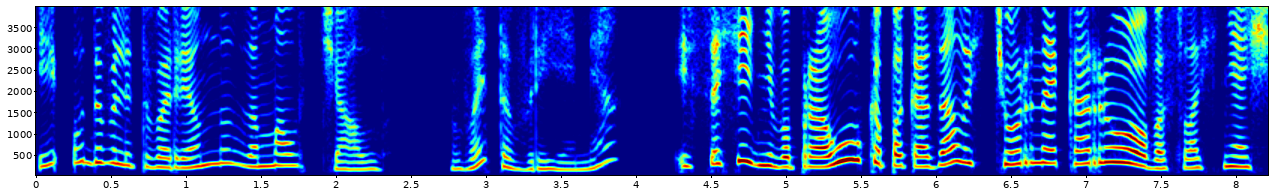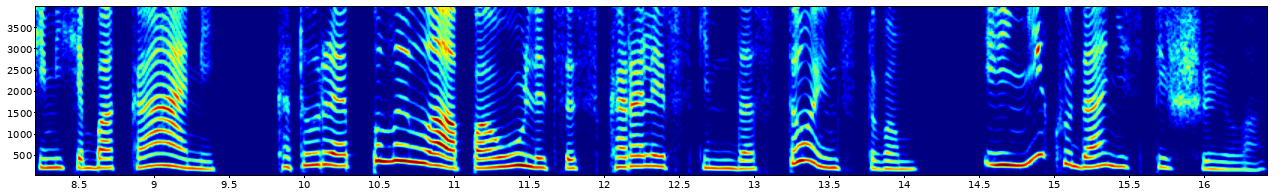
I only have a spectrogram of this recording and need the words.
и удовлетворенно замолчал. В это время из соседнего проулка показалась черная корова с лоснящимися боками, которая плыла по улице с королевским достоинством и никуда не спешила.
